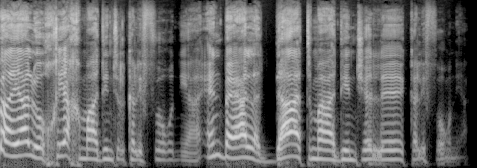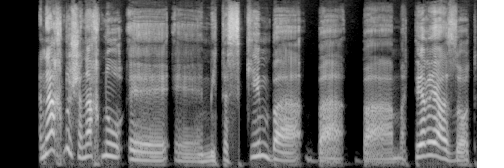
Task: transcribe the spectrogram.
בעיה להוכיח מה הדין של קליפורניה, אין בעיה לדעת מה הדין של אה, קליפורניה. אנחנו, שאנחנו אה, אה, מתעסקים ב, ב, במטריה הזאת,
